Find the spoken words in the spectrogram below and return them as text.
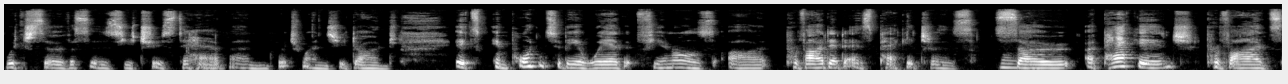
which services you choose to have and which ones you don't. It's important to be aware that funerals are provided as packages. Mm. So, a package provides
